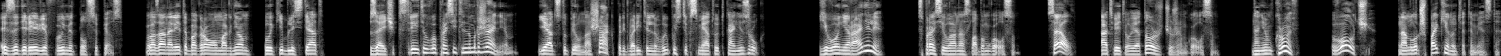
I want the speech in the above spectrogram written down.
из-за деревьев выметнулся пес. Глаза налиты багровым огнем, клыки блестят. Зайчик встретил вопросительным ржанием. Я отступил на шаг, предварительно выпустив смятую ткань из рук. «Его не ранили?» — спросила она слабым голосом. «Цел», — ответил я тоже чужим голосом. «На нем кровь. Волчья. Нам лучше покинуть это место».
